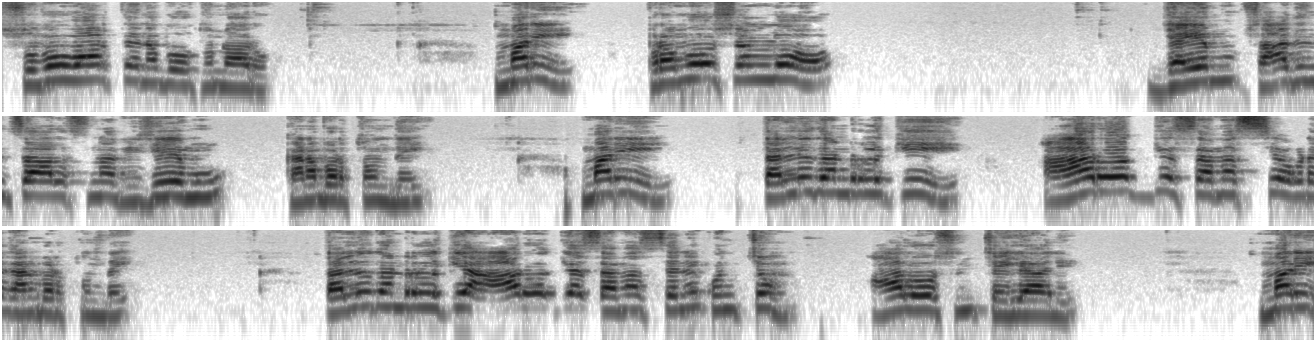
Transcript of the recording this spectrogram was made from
శుభవార్త వినబోతున్నారు. మరి ప్రమోషన్లో జయం సాధించాల్సిన విజయము కనబడుతుంది. మరి తల్లిదండ్రులకి ఆరోగ్య సమస్య ఒకటి కనబడుతుంది. తల్లిదండ్రులకి ఆరోగ్య సమస్యని కొంచెం ఆలోచన చేయాలి. మరి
